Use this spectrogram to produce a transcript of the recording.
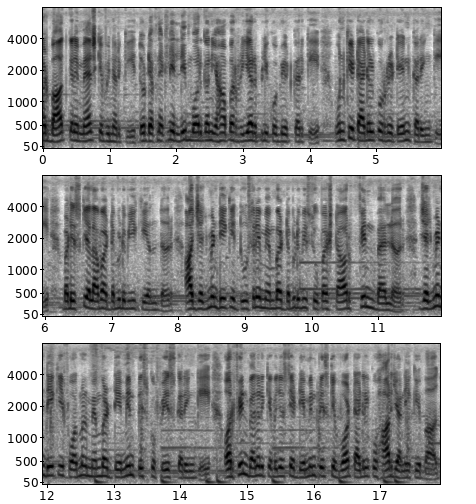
बट बात करें मैच के विनर की तो डेफिनेटली लिम मॉर्गन यहाँ पर रिया रिप्ली को बेट करके, उनके टाइटल को रिटेन करेंगी। बट इसके अलावा डब्ल्यूबी के अंदर, आज जजमेंट डे के दूसरे member WB superstar Finn Balor judgment day के फॉर्मर मेंबर डेमियन प्रिस को फेस करेंगे। और फिन बैलर की वजह से डेमियन प्रिस के वॉर टाइटल को हार जाने के बाद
